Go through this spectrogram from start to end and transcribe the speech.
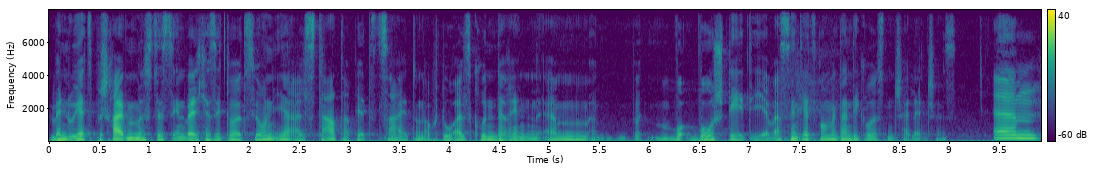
Wenn du jetzt beschreiben müsstest, in welcher Situation ihr als Startup jetzt seid und auch du als Gründerin, ähm, wo, wo, steht ihr? Was sind jetzt momentan die größten Challenges? Ähm,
